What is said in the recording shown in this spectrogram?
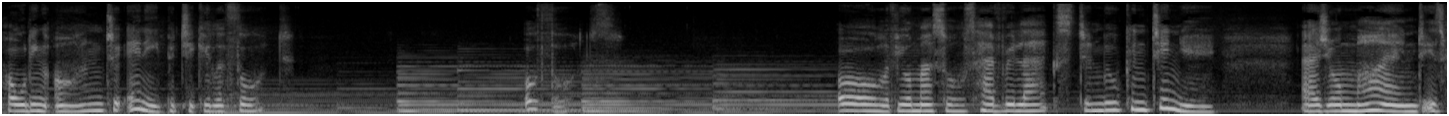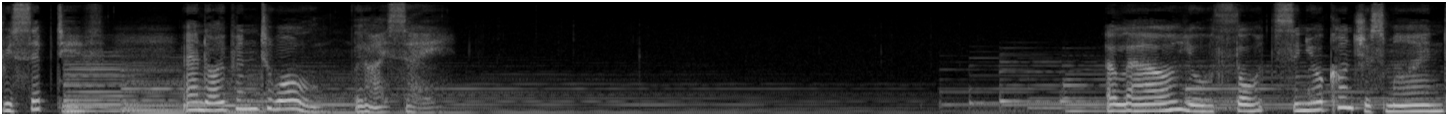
holding on to any particular thought or thoughts. All of your muscles have relaxed and will continue as your mind is receptive and open to all that I say. Allow your thoughts in your conscious mind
